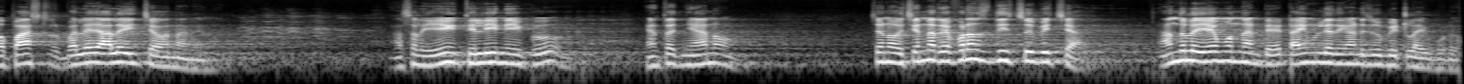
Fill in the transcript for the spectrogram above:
ఓ పాస్టర్ భలే ఆలోచించావన్నా నేను. అసలు ఏం తెలియ నీకు? ఎంత జ్ఞానం? చిన్న ఒక చిన్న రిఫరెన్స్ తీసి చూపించా. అందులో ఏముందంటే టైం లేదు కానీ చూపించలే ఇప్పుడు.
